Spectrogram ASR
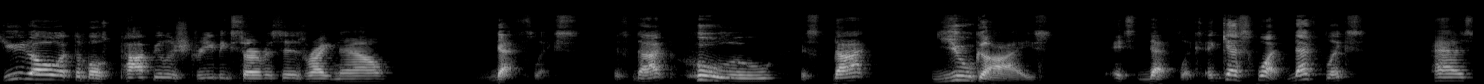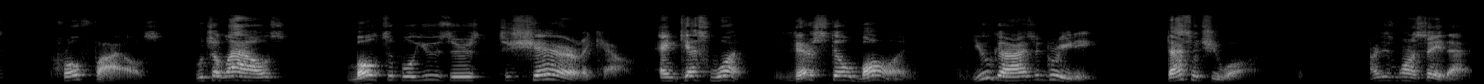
Do you know what the most popular streaming service is right now? Netflix. It's not Hulu. It's not you guys. It's Netflix. And guess what? Netflix has profiles, which allows multiple users to share an account. And guess what? They're still balling. You guys are greedy. That's what you are. I just want to say that.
